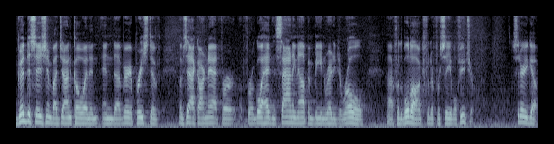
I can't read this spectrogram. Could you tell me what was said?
good decision by John Cohen and, and uh, very appreciative of Zach Arnett for, for go ahead and signing up and being ready to roll uh, for the Bulldogs for the foreseeable future. So there you go.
